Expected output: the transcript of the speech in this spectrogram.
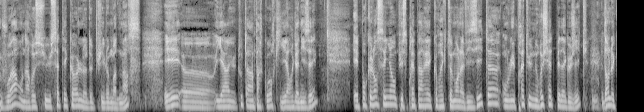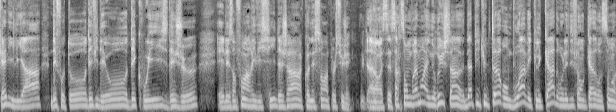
voir. On a reçu cette école depuis le mois de mars et euh, il y a tout un parcours qui est organisé. Et pour que l'enseignant puisse préparer correctement la visite, on lui prête une ruchette pédagogique dans laquelle il y a des photos, des vidéos, des quiz, des jeux. Et les enfants arrivent ici déjà connaissant un peu le sujet. Alors ça ressemble vraiment à une ruche hein, d'apiculteurs en bois avec les cadres où les différents cadres sont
